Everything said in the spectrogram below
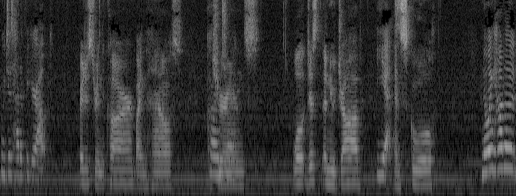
we just had to figure out? Registering the car, buying the house, Car insurance. insurance. Well, just a new job Yes, and school. knowing how to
